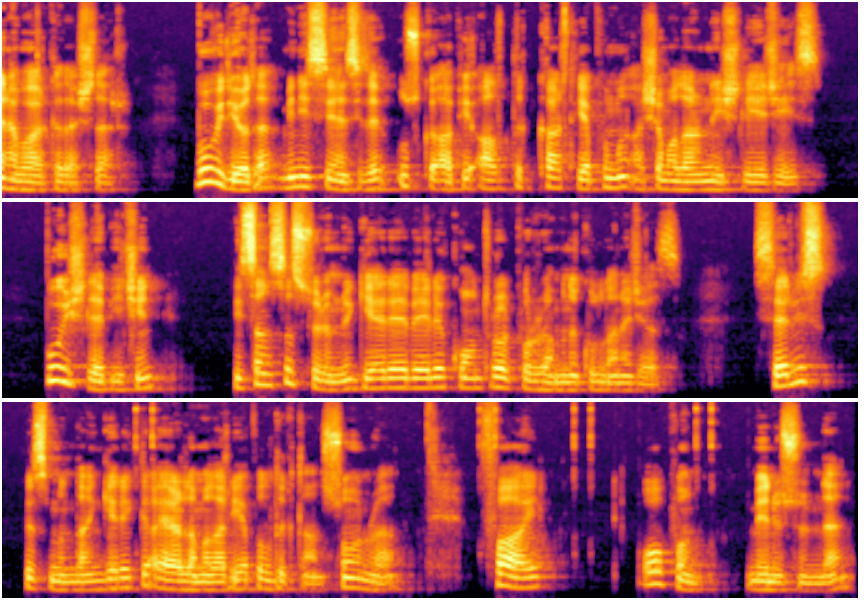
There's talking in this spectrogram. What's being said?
Merhaba arkadaşlar. Bu videoda Mini CNC'de USCO API altlık kart yapımı aşamalarını işleyeceğiz. Bu işlem için lisanssız sürümlü GRBL kontrol programını kullanacağız. Servis kısmından gerekli ayarlamalar yapıldıktan sonra File, Open menüsünden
